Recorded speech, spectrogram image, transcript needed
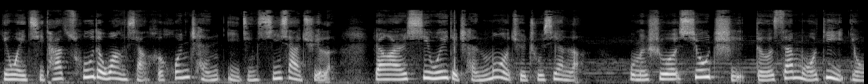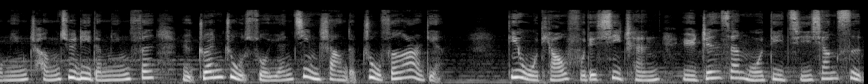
因为其他粗的妄想和昏沉已经吸下去了，然而细微的沉默却出现了。我们说，修耻得三摩地，有名成聚力的名分与专注所缘境上的住分二点。第五条符的细沉与真三摩地极相似。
